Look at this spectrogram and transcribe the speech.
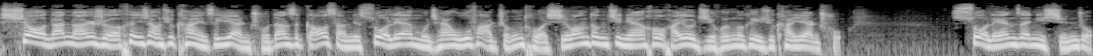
小楠楠说：“很想去看一次演出，但是高三的锁链目前无法挣脱，希望等几年后还有机会，我可以去看演出。”锁链在你心中，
